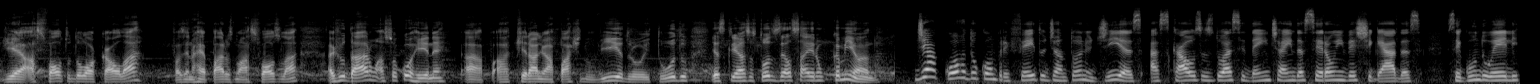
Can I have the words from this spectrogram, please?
de asfalto do local lá, fazendo reparos no asfalto lá, ajudaram a socorrer, né? A, a tirarem uma parte do vidro e tudo, e as crianças todas elas saíram caminhando. De acordo com o prefeito de Antônio Dias, as causas do acidente ainda serão investigadas. Segundo ele,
